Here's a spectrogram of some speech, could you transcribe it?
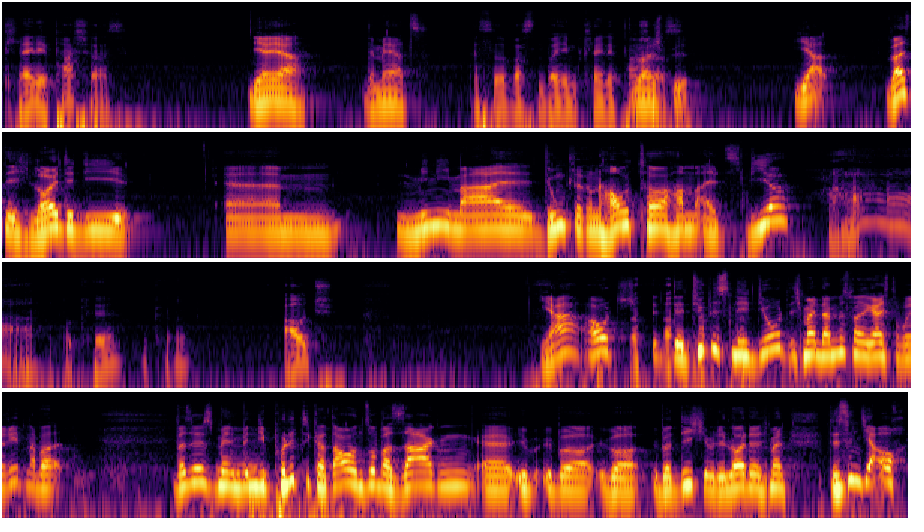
Kleine Paschas. Ja, ja, der März Weißt du, was denn bei ihm kleine Paschas? Beispiel. Ja, weiß nicht, Leute, die ähm, minimal dunkleren Hautton haben als wir. Ah, okay, okay. Autsch. Ja, ouch. Der Typ ist ein Idiot. Ich meine, da müssen wir gar nicht drüber reden, aber was ist, wenn, wenn die Politiker dauernd sowas sagen äh, über, über, über, über dich, über die Leute? Ich meine, das sind ja auch.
